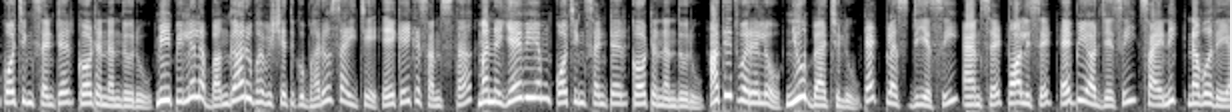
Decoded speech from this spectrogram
కోచింగ్ సెంటర్ కోటనందూరు. మీ పిల్లల బంగారు భవిష్యత్తుకు భరోసా ఇచ్చే ఏకైక సంస్థ మన ఏవిఎం కోచింగ్ సెంటర్ కోటనందూరు. అతి త్వరలో న్యూ బ్యాచ్లు TET plus DSC EAMCET POLYCET APRJC Sainik Navodaya.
